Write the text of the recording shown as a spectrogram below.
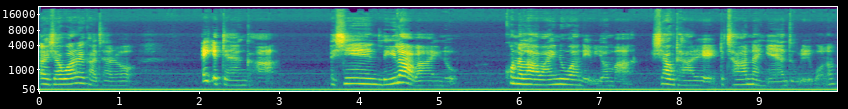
အဲ့ရောက်သွားတဲ့ခါကျတော့အဲ့အတန်းကအရင်၄လပိုင်းတို့9လပိုင်းတို့ကနေပြီးတော့မှရောက်ထားတဲ့တခြားနိုင်ငံအသူတွေပေါ့နော်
